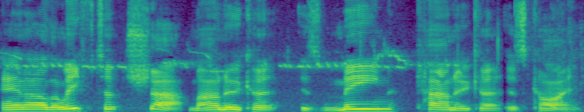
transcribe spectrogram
And are the leaf tips sharp? Manuka is mean, Kanuka is kind.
